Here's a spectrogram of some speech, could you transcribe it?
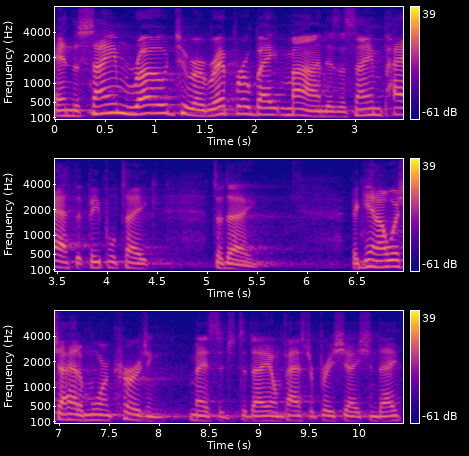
And the same road to a reprobate mind is the same path that people take today. Again, I wish I had a more encouraging message today on Pastor Appreciation Day.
